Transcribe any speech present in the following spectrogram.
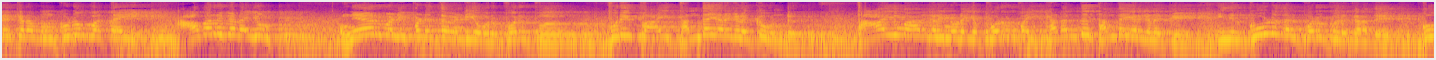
இருக்கிற உன் குடும்பத்தை அவர்களையும் நேர்வழிப்படுத்த வேண்டிய ஒரு பொறுப்பு குறிப்பாய் தந்தையர்களுக்கு உண்டு. தாய்மார்களினுடைய பொறுப்பை கடந்து தந்தையர்களுக்கு இதில் கூடுதல் பொறுப்பு இருக்கிறது. கு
